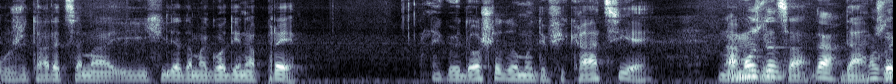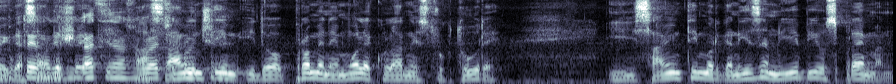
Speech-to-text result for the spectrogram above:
u žitarecama i hiljadama godina pre. Nego je došlo do modifikacije namirnica možda, da, da, možda koje ga sadrže, a samim tim i do promjene molekularne strukture. I samim tim organizam nije bio spreman.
